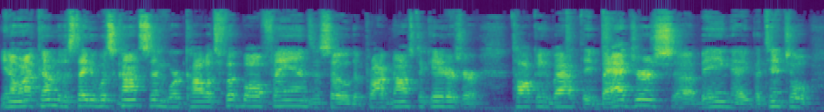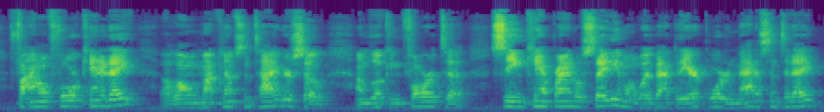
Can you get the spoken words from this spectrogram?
You know, when I come to the state of Wisconsin, we're college football fans, and so the prognosticators are talking about the Badgers uh, being a potential Final Four candidate, along with my Clemson Tigers. So I'm looking forward to seeing Camp Randall Stadium on the way back to the airport in Madison today.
